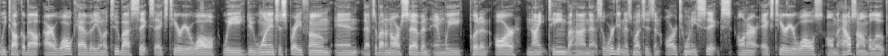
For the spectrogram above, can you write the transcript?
we talk about our wall cavity on a 2x6 exterior wall. We do one inch of spray foam, and that's about an R7, and we put an R19 behind that. So we're getting as much as an R26 on our exterior walls on the house envelope.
